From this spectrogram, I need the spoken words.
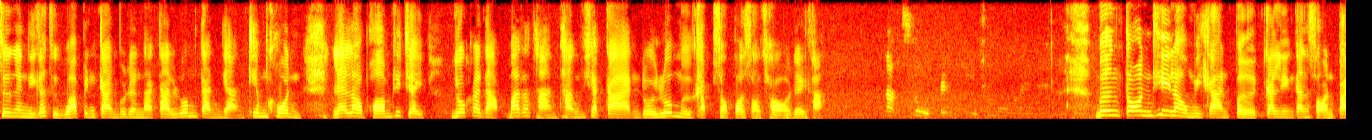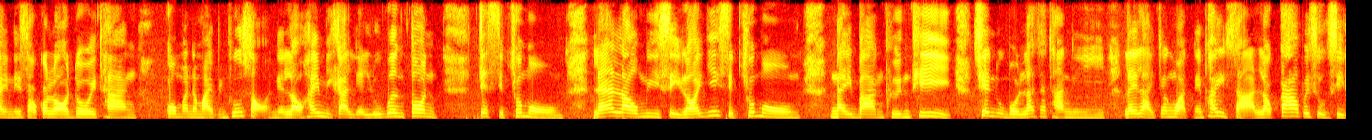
ซึ่งอันนี้ก็ถือว่าเป็นการบูรณาการร่วมกันอย่างเข้มข้น และเราพร้อมที่จะยกระดับมาตรฐานทางวิชาการ โดยร่วมมือกับสปสชด้วยค่ะ หลักสูตรเป็น เบื้องต้นที่เรามีการเปิดการเรียนการสอนไปในสกลโดยทางกรมอนามัยเป็นผู้สอนเนี่ยเราให้มีการเรียนรู้เบื้องต้น 70 ชั่วโมง และเรามี 420 ชั่วโมง ในบางพื้นที่ เช่นอุบลราชธานี หลาย ๆ จังหวัดในภาคอีสานเราก้าวไปสู่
